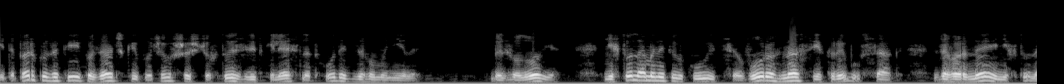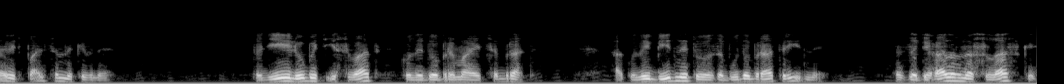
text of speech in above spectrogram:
І тепер козаки і козачки, почувши, що хтось звідкилясь надходить, загомоніли. Безголов'я, ніхто нами не пілкується, ворог нас, як рибу в сак, загорне, і ніхто навіть пальцем не кивне. Тоді любить і сват, коли добре мається брат, а коли бідний, то забуде брат рідний. Забігали в нас ласки,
